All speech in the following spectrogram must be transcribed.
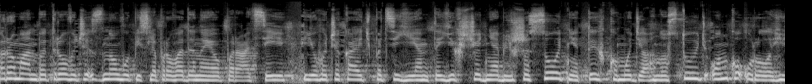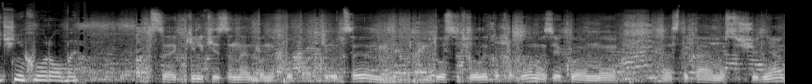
Роман Петрович знову після проведеної операції. Його чекають пацієнти. Їх щодня більше сотні тих, кому діагностують онкоурологічні хвороби. Це кількість занедбаних випадків. Це досить велика проблема, з якою ми е, стикаємося щодня.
